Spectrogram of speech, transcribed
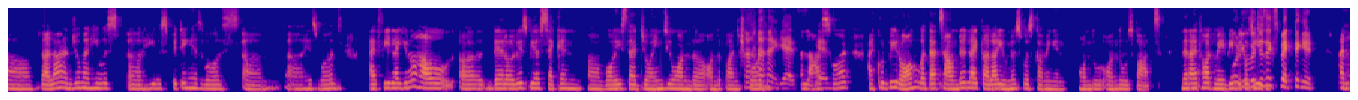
uh, Talha Anjum, when he was uh, he was spitting his words, um, uh, his words. I feel like you know how uh, there'll always be a second uh, voice that joins you on the on the punch word, yes, the last yes. word. I could be wrong, but that sounded like Talhah Yunus was coming in on the on those parts. Then I thought maybe Or you because were he's just expecting it. And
